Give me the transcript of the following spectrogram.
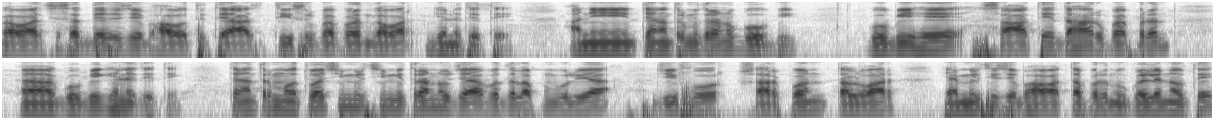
गवारचे सध्याचे जे भाव होते ते आज तीस रुपयापर्यंत गवार घेण्यात येते. आणि त्यानंतर मित्रांनो गोबी. गोबी हे सहा ते दहा रुपयापर्यंत गोबी घेण्यात येते. त्यानंतर महत्त्वाची मिरची मित्रांनो ज्याबद्दल आपण बोलूया जी फोर शार्पन तलवार या मिरचीचे भाव आत्तापर्यंत उघडले नव्हते.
